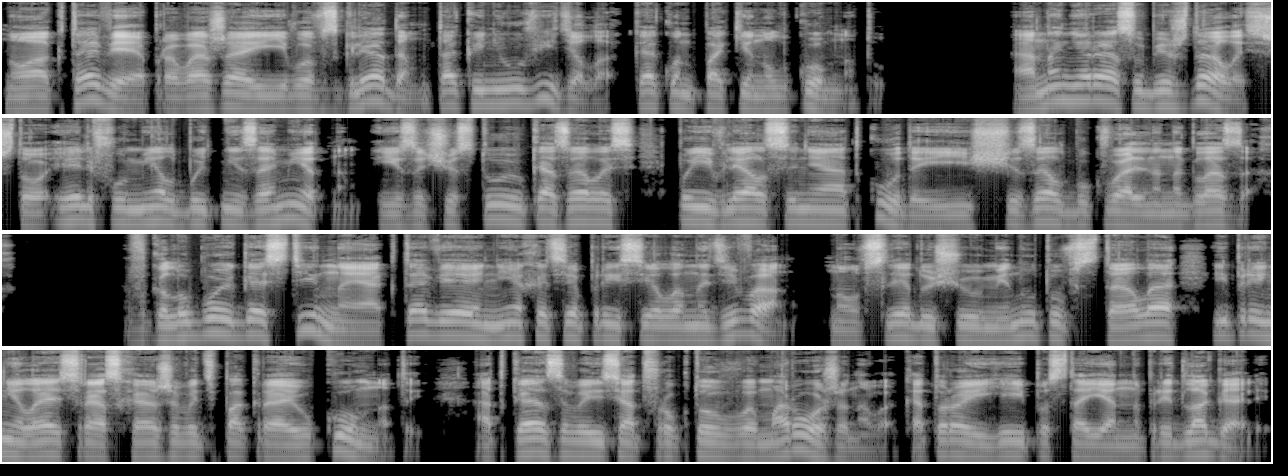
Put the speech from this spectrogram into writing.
но Октавия, провожая его взглядом, так и не увидела, как он покинул комнату. Она не раз убеждалась, что эльф умел быть незаметным и зачастую, казалось, появлялся ниоткуда и исчезал буквально на глазах. В голубой гостиной Октавия нехотя присела на диван, но в следующую минуту встала и принялась расхаживать по краю комнаты, отказываясь от фруктового мороженого, которое ей постоянно предлагали,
